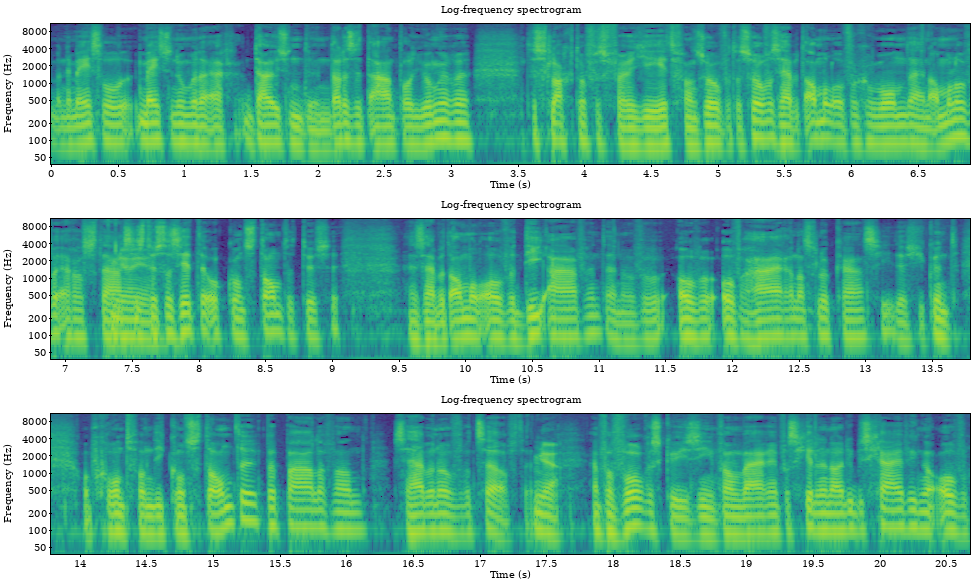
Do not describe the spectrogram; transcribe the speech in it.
maar de meeste, meeste noemen er duizenden. Dat is het aantal jongeren. De slachtoffers varieert van zoveel tot zoveel. Ze hebben het allemaal over gewonden en allemaal over arrestaties. Dus er zitten ook constanten tussen. En ze hebben het allemaal over die avond en over, over, over haren als locatie. Dus je kunt op grond van die constanten bepalen van... ze hebben over hetzelfde. Ja. En vervolgens kun je zien van waarin verschillen nou die beschrijvingen over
